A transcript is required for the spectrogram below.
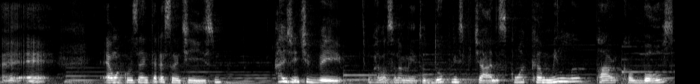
É, é, é uma coisa interessante isso. A gente vê o relacionamento do príncipe Charles com a Camilla Parker Bowles,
